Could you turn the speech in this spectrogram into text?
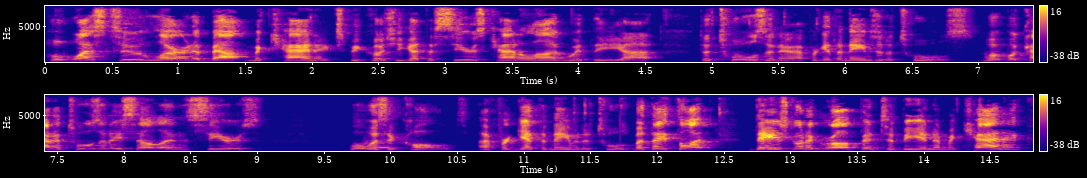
who wants to learn about mechanics because you got the Sears catalog with the uh, the tools in there. I forget the names of the tools. What what kind of tools do they sell in Sears? What was it called? I forget the name of the tools. But they thought Dave's going to grow up into being a mechanic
